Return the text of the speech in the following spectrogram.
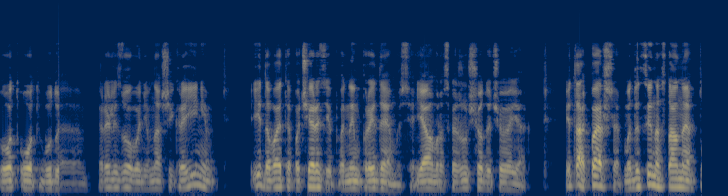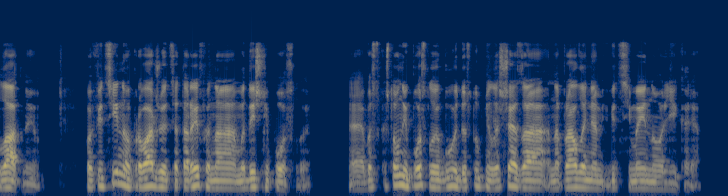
от-от будуть е, реалізовані в нашій країні. І давайте по черзі по ним пройдемося. Я вам розкажу, що до чого і як. І так, перше, медицина стане платною. Офіційно впроваджуються тарифи на медичні послуги. Е, Безкоштовні послуги будуть доступні лише за направленням від сімейного лікаря.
